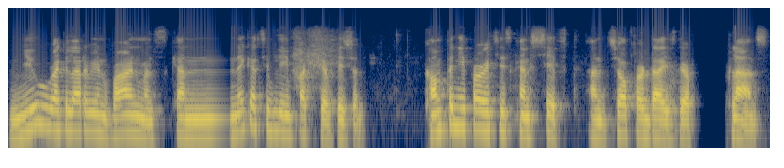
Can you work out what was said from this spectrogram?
New regulatory environments can negatively impact their vision. Company priorities can shift and jeopardize their plans.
